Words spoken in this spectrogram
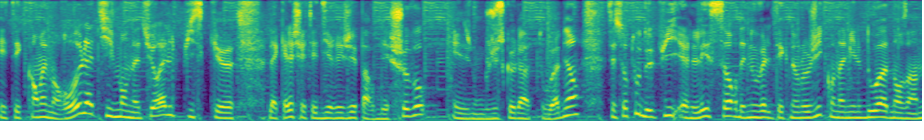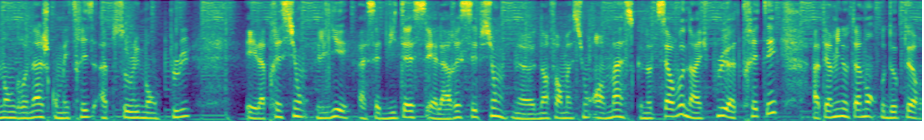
était quand même relativement naturel puisque la calèche était dirigée par des chevaux, et donc jusque-là tout va bien. C'est surtout depuis l'essor des nouvelles technologies qu'on a mis le doigt dans un engrenage qu'on maîtrise absolument plus. Et la pression liée à cette vitesse et à la réception euh, d'informations en masse que notre cerveau n'arrive plus à traiter a permis notamment au docteur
